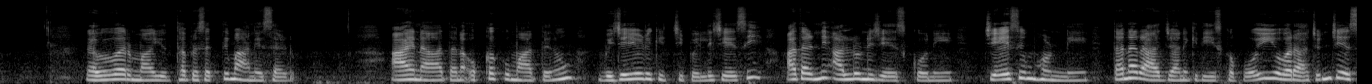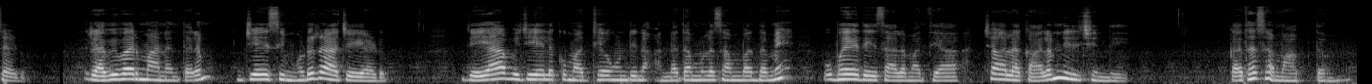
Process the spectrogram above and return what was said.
రవివర్మ యుద్ధ ప్రసక్తి మానేశాడు. ఆయన తన ఒక్క కుమార్తెను విజయుడికిచ్చి పెళ్ళి చేసి అతన్ని అల్లుణ్ణి చేసుకొని జయసింహుణ్ణి తన రాజ్యానికి తీసుకుపోయి యువరాజుని చేశాడు. రవివర్మ అనంతరం జయసింహుడు రాజయ్యాడు. జయా విజయులకు మధ్య ఉండిన అన్నదమ్ముల సంబంధమే ఉభయ దేశాల మధ్య చాలా కాలం నిలిచింది. కథ సమాప్తం.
